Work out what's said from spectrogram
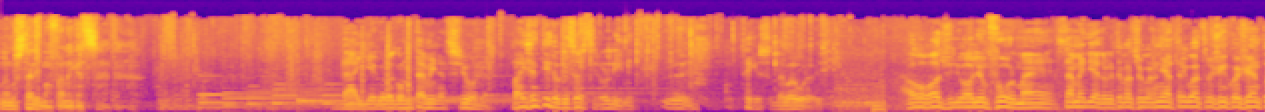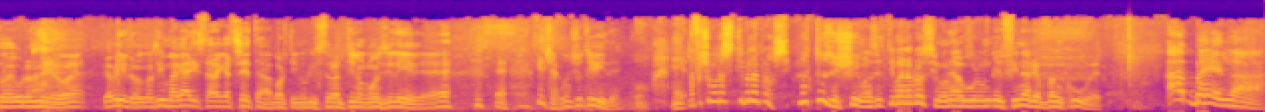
Ma non staremo a fare una cazzata. Dai, con le contaminazioni. Ma hai sentito che sono sti rollini? Sai che sono da paura, sì. Oh, oggi ti voglio in forma, eh. Stammi dietro che ti faccio guadagnare 3, 4, 500 euro al nero, eh. Capito? Così magari sta ragazzetta la porti in un ristorantino come si deve, eh. eh. Che c'è, congiuntivite? Oh, eh, la facciamo la settimana prossima. Ma tu sei scemo, la settimana prossima mi auguro un delfinario a Vancouver. Ah, bella!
